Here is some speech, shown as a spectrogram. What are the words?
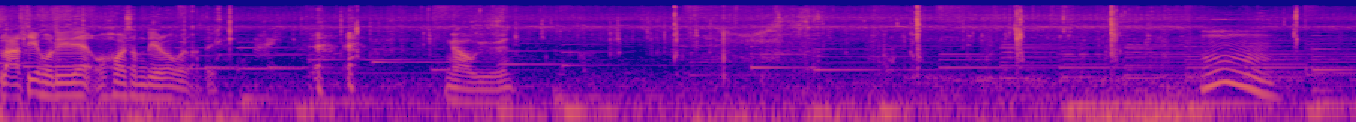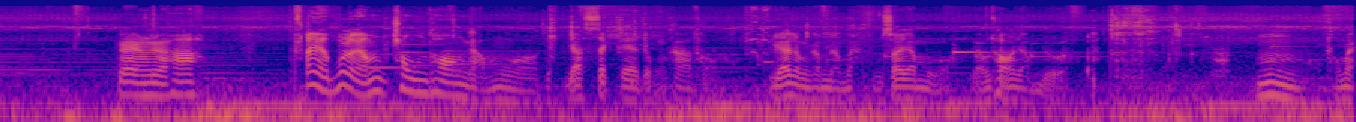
辣啲好啲啫，我開心啲咯，會辣啲。牛丸，嗯，正嘅蝦。哎呀，本來飲沖湯飲喎，日式嘅龍蝦湯，而家仲咁飲咩？唔使飲喎，有湯飲啫喎。嗯，好味。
